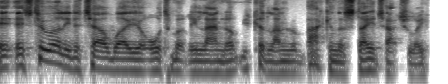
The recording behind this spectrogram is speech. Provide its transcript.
it, it's too early to tell where you ultimately land up. You could land up back in the states, actually.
